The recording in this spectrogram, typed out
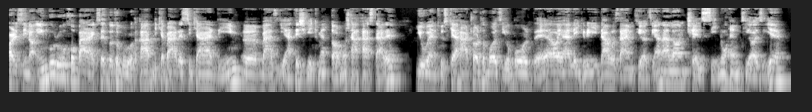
آره سینا این گروه خب برعکس دو تا گروه قبلی که بررسی کردیم وضعیتش یک مقدار مشخص تره یوونتوس که هر چهار تا بازی رو برده آیا الگری دوازده امتیازی الان چلسی نه امتیازیه.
